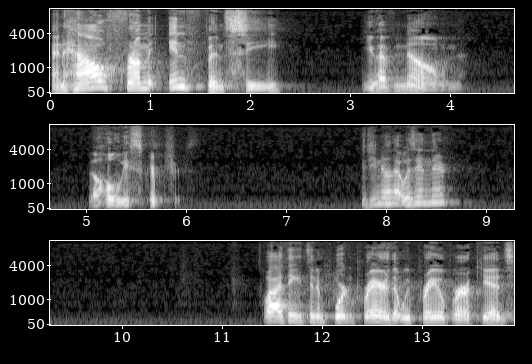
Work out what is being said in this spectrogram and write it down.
and how from infancy you have known the Holy Scriptures. Did you know that was in there? Why I think it's an important prayer that we pray over our kids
